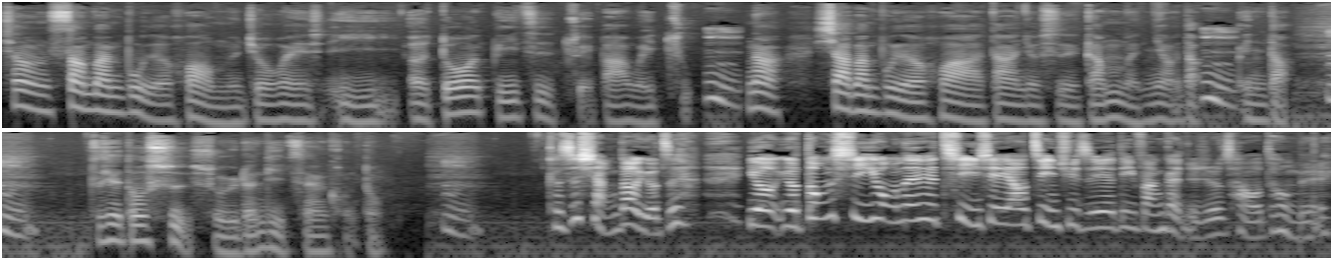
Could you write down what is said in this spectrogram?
像上半部的话，我们就会以耳朵、鼻子、嘴巴为主。嗯，那下半部的话，当然就是肛门、尿道、嗯阴道，嗯这些都是属于人体自然孔洞。嗯。可是想到有这 有有东西用那些器械要进去这些地方，感觉就是超痛的欸。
